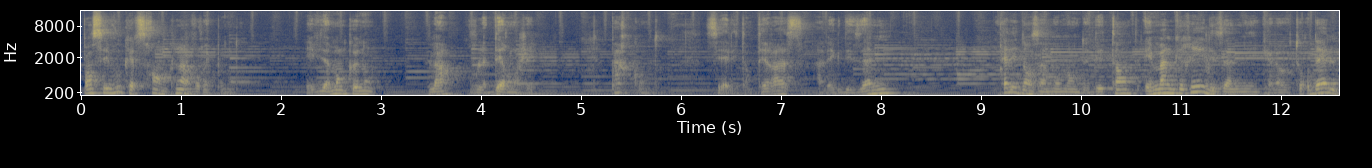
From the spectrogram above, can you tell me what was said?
Pensez-vous qu'elle sera enclin à vous répondre? Évidemment que non. Là, vous la dérangez. Par contre, si elle est en terrasse avec des amis, elle est dans un moment de détente et malgré les amis qu'elle a autour d'elle,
